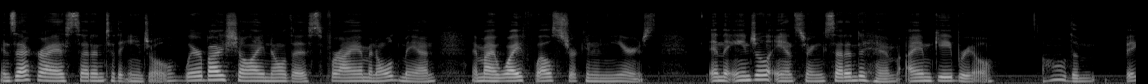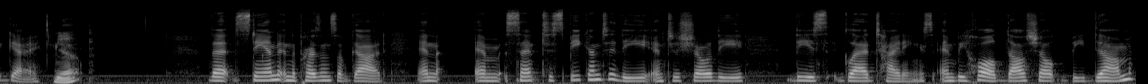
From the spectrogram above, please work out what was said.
And Zacharias said unto the angel, Whereby shall I know this? For I am an old man, and my wife well stricken in years. And the angel answering said unto him, I am Gabriel. Oh, the big guy. Yeah. That stand in the presence of God, and am sent to speak unto thee, and to show thee these glad tidings. And behold, thou shalt be dumb,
